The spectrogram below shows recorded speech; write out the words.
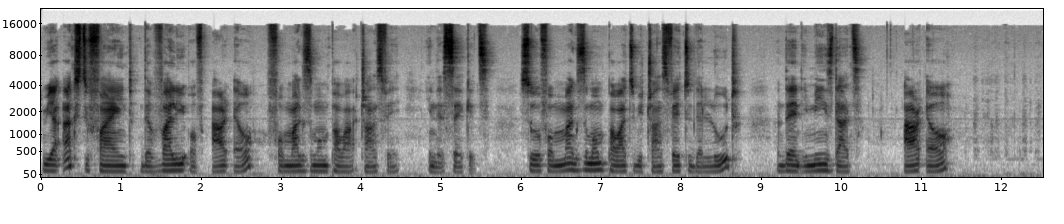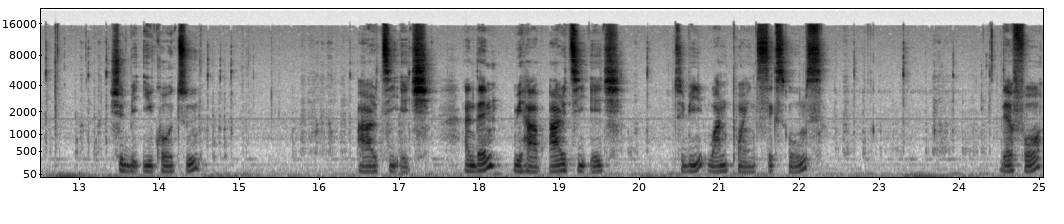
we are asked to find the value of RL for maximum power transfer in the circuit. So for maximum power to be transferred to the load, then it means that RL should be equal to RTH. And then we have RTH to be 1.6 ohms. Therefore,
